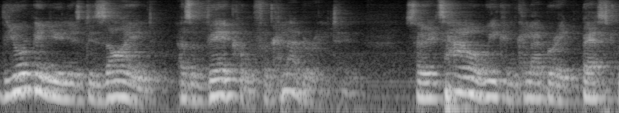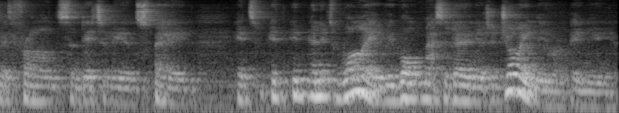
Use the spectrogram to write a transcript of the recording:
the European Union is designed as a vehicle for collaborating. So it's how we can collaborate best with France and Italy and Spain. It's, it, it, and it's why we want Macedonia to join the European Union.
